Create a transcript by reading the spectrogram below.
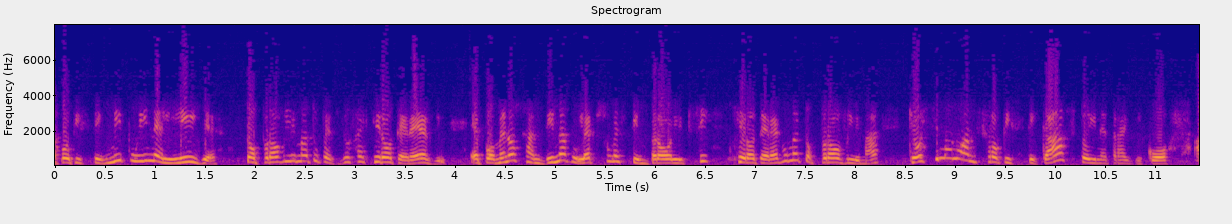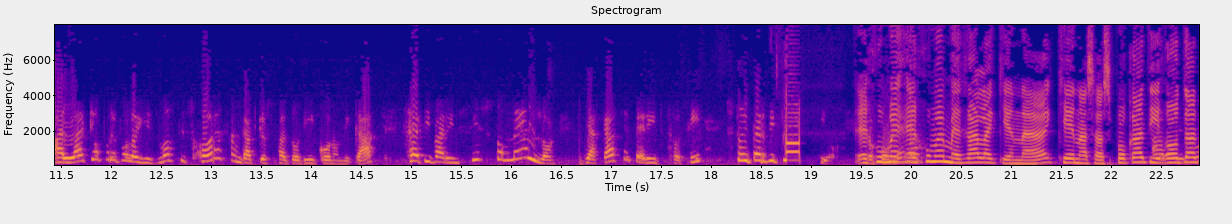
από τη στιγμή που είναι λίγες το πρόβλημα του παιδιού θα χειροτερεύει. Επομένως, αντί να δουλέψουμε στην πρόληψη, χειροτερεύουμε το πρόβλημα και όχι μόνο ανθρωπιστικά αυτό είναι τραγικό, αλλά και ο προπολογισμό της χώρας, αν κάποιος θα το δει οικονομικά, θα επιβαρυνθεί στο μέλλον για κάθε περίπτωση στο υπερδιπλάσιο. Έχουμε, έχουμε μεγάλα κενά και να σας πω κάτι, όταν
